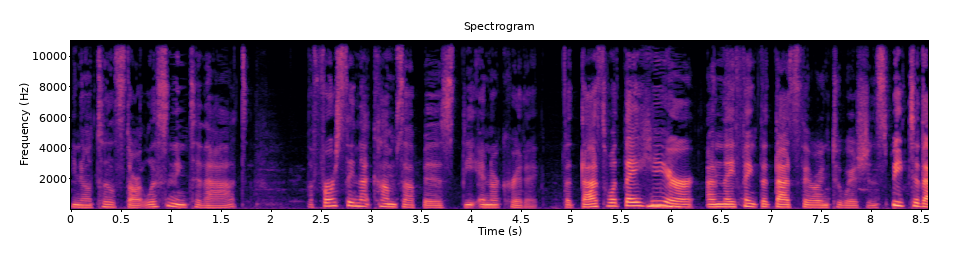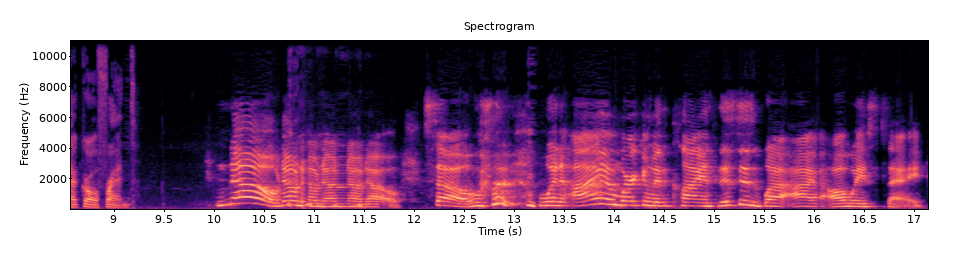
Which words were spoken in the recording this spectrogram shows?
you know, to start listening to that. The first thing that comes up is the inner critic. That that's what they hear mm-hmm. and they think that that's their intuition. Speak to that girlfriend. No, no, no, no, no, no. So when I am working with clients, this is what I always say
